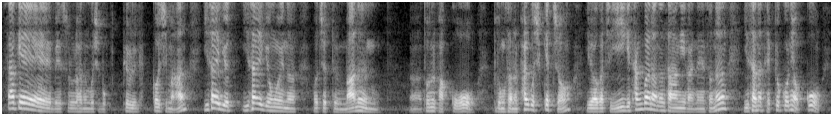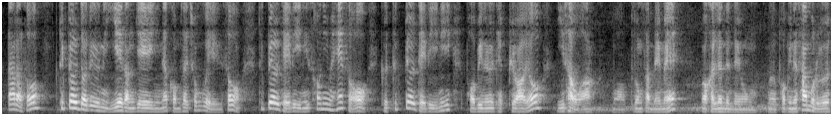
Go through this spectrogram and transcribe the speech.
싸게 매수를 하는 것이 목표일 거지만 이사의 이사의 경우에는 어쨌든 많은 어, 돈을 받고 부동산을 팔고 싶겠죠. 이와 같이 이익이 상반하는 사항에 관해서는 이사는 대표권이 없고 따라서 특별 대리인의 이해관계인이나 검사의 청구에 의해서 특별 대리인이 선임해서 그 특별 대리인이 법인을 대표하여 이사와 뭐 부동산 매매와 관련된 내용 어, 법인의 사무를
